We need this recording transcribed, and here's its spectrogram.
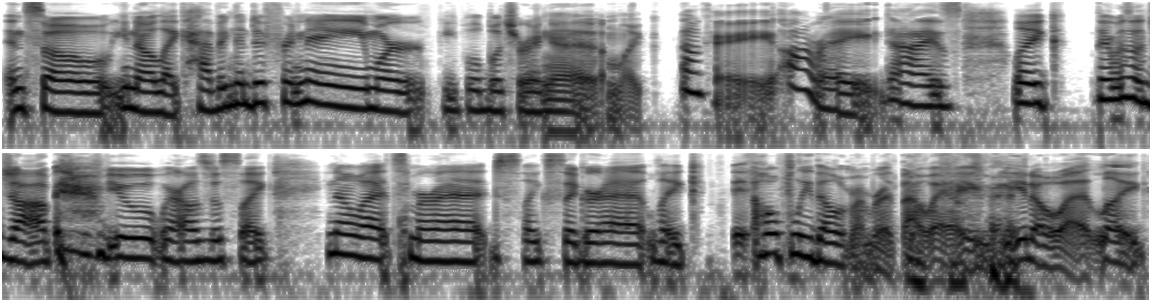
And so, you know, like having a different name or people butchering it, I'm like, okay, all right, guys. Like, there was a job interview where I was just like, you know what, Smarette, just like cigarette, like, it, hopefully they'll remember it that way. You know what? Like,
